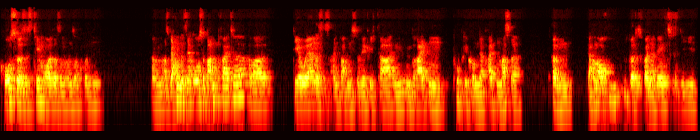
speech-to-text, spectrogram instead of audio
große Systemhäuser sind unsere Kunden. Ähm, also wir haben eine sehr große Bandbreite, aber die Awareness ist einfach nicht so wirklich da im, im breiten Publikum, der breiten Masse. Ähm, wir haben auch, du hattest vorhin erwähnt, die,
